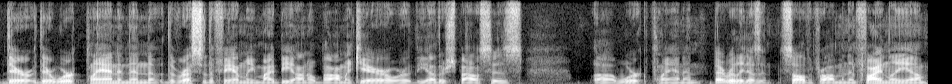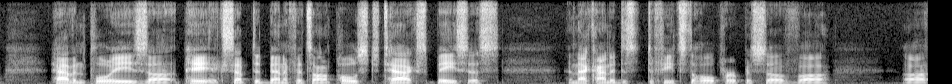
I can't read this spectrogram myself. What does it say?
their their work plan, and then the the rest of the family might be on Obamacare or the other spouse's uh, work plan, and that really doesn't solve the problem. And then finally, um, have employees uh, pay accepted benefits on a post-tax basis, and that kind of just defeats the whole purpose of uh, uh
